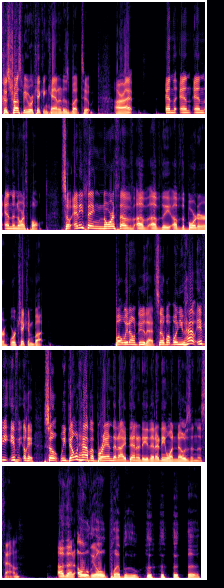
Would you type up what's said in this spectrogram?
because trust me we're kicking canada's butt too all right and the and and and the North Pole. So anything north of of of the of the border, we're kicking butt. But we don't do that. So, but when you have, if you, if okay, so we don't have a brand and identity that anyone knows in this town, other than oh, the old Pueblo.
